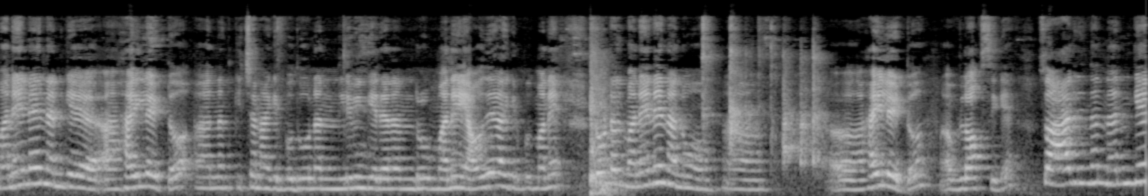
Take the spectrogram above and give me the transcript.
ಮನೆನೇ ನನಗೆ ಹೈಲೈಟು ನನ್ನ ಕಿಚನ್ ಆಗಿರ್ಬೋದು ನನ್ನ ಲಿವಿಂಗ್ ಏರಿಯಾ ನನ್ನ ರೂಮ್ ಮನೆ, ಯಾವುದೇ ಆಗಿರ್ಬೋದು ಮನೆ ಟೋಟಲ್ ಮನೆನೇ ನಾನು ಹೈಲೈಟು ಬ್ಲಾಗ್ಸಿಗೆ. ಸೊ ಆದ್ರಿಂದ ನನಗೆ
